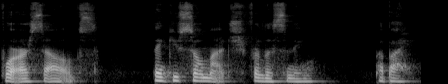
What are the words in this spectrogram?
for ourselves. Thank you so much for listening. Bye bye.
